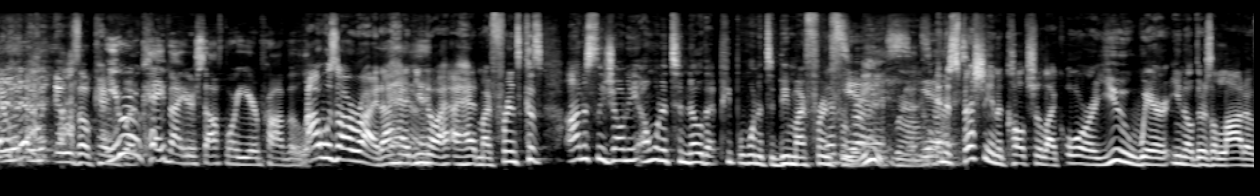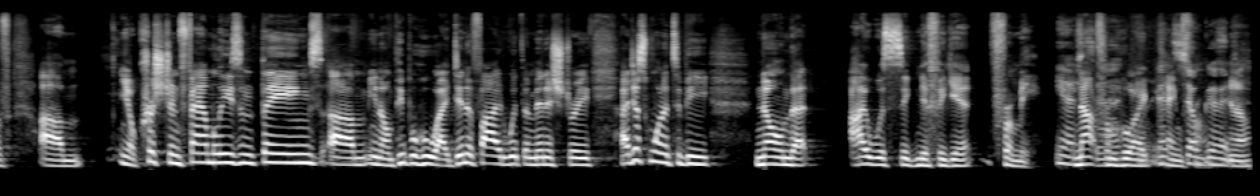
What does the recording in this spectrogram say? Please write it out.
It was, it was, it was okay. You were okay by your sophomore year, probably. I was all right. I had, you know, I, I had my friends, because honestly, Joni, I wanted to know that people wanted to be my friend That's for right. me, right. Yes. and especially in a culture like ORU, where you know there's a lot of um, you know, Christian families and things, um, you know, people who identified with the ministry. I just wanted to be known that I was significant for me. Yes, not from who I came so from. Good. You know?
